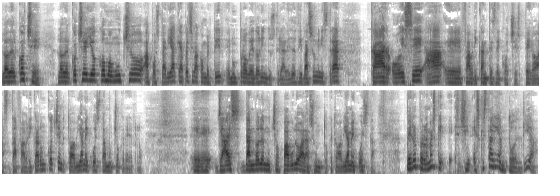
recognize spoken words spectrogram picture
Lo del coche, lo del coche yo como mucho apostaría que Apple se va a convertir en un proveedor industrial, es decir, va a suministrar Car OS a eh, fabricantes de coches, pero hasta fabricar un coche todavía me cuesta mucho creerlo. Eh, ya es dándole mucho pábulo al asunto, que todavía me cuesta. Pero el problema es que, eh, es que estarían todo el día.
